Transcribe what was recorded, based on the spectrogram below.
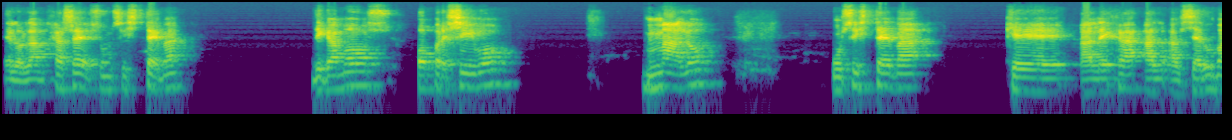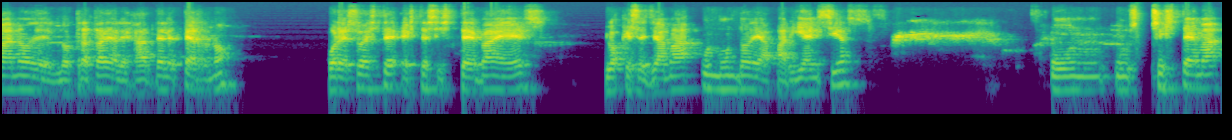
El Olam Hase es un sistema, digamos, opresivo, malo, un sistema que aleja al, ser humano, de, lo trata de alejar del eterno. Por eso este, este sistema es lo que se llama un mundo de apariencias, un, un sistema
